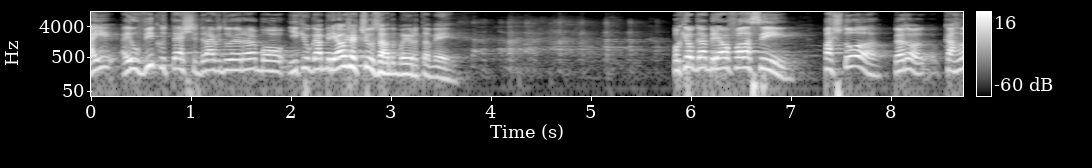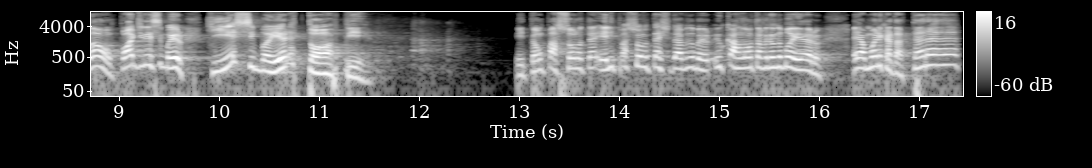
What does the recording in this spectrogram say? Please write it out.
Aí, aí eu vi que o test drive do banheiro era bom e que o Gabriel já tinha usado o banheiro também. Porque o Gabriel fala assim: Pastor, perdão, Carlão, pode ir nesse banheiro, que esse banheiro é top. Então passou no ele passou no teste drive do banheiro. E o Carlão estava dentro do banheiro. Aí a Mônica tá. Tará,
